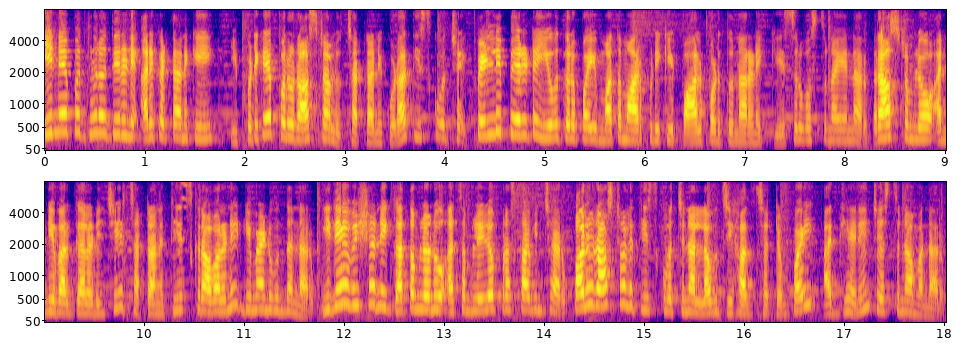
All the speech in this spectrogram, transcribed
ఈ నేపథ్యంలో దీనిని అరికట్టడానికి ఇప్పటికే పలు రాష్ట్రాలు చట్టాన్ని కూడా తీసుకువచ్చాయి. పెళ్ళి పేరిట యువతులపై మత మార్పిడికి పాల్పడుతున్నారనే కేసులు వస్తున్నాయన్నారు. రాష్ట్రంలో అన్ని వర్గాల నుంచి చట్టాన్ని తీసుకురావాలని డిమాండ్ ఉందన్నారు. ఇదే విషయాన్ని గతంలోనూ అసెంబ్లీలో ప్రస్తావించారు. పలు రాష్ట్రాలు తీసుకువచ్చిన లవ్ జిహాద్ చట్టంపై అధ్యయనం చేస్తున్నామన్నారు.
